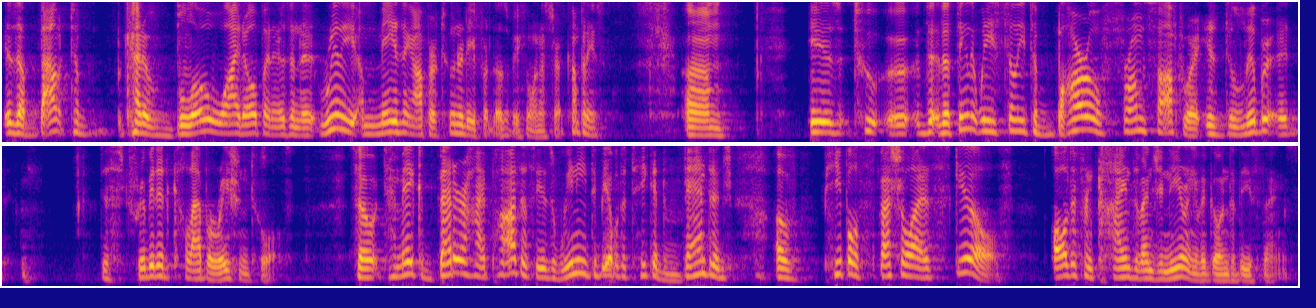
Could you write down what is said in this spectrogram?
is about to kind of blow wide open is a really amazing opportunity for those of you who want to start companies, um, is to, uh, the, the thing that we still need to borrow from software is deliberate, uh, distributed collaboration tools. So to make better hypotheses, we need to be able to take advantage of people's specialized skills, all different kinds of engineering that go into these things,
